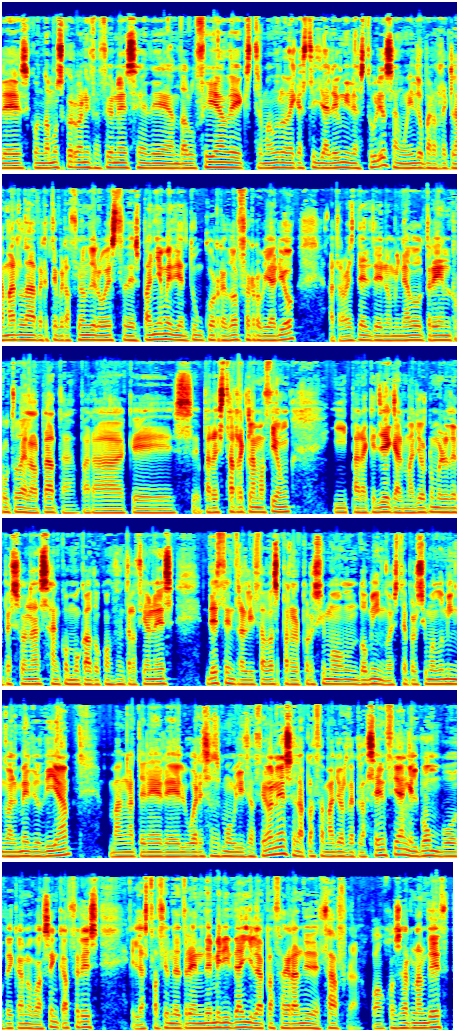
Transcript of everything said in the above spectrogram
Les contamos que organizaciones eh, de Andalucía, de Extremadura, de Castilla León y de Asturias han unido para reclamar la vertebración del oeste de España mediante un corredor ferroviario a través del denominado tren Ruta de la Plata. Para, para esta reclamación y para que llegue al mayor número de personas han convocado concentraciones descentralizadas para el próximo domingo. Este próximo domingo al mediodía van a tener eh, lugar esas movilizaciones en la Plaza Mayor de Plasencia, en el Bombo de Cánovas en Cáceres, en la estación de tren de Mérida y en la Plaza Grande de Zafra. Juan José Hernández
